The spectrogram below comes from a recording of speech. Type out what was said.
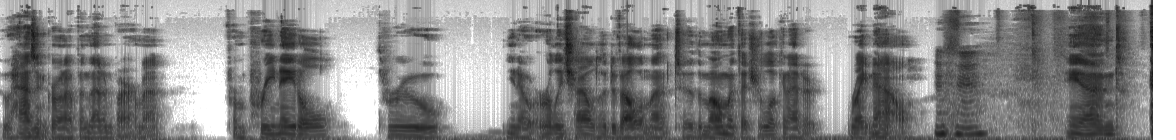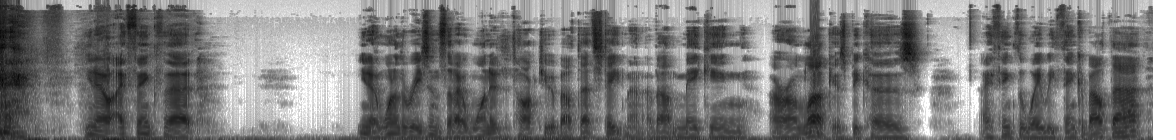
who hasn't grown up in that environment from prenatal through you know early childhood development to the moment that you're looking at it right now Mm-hmm. and, you know, I think that, you know, one of the reasons that I wanted to talk to you about that statement about making our own luck is because I think the way we think about that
